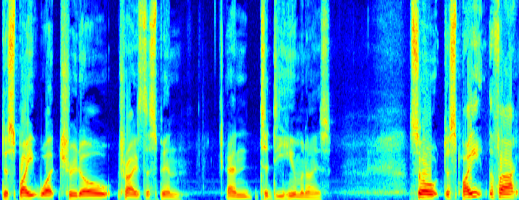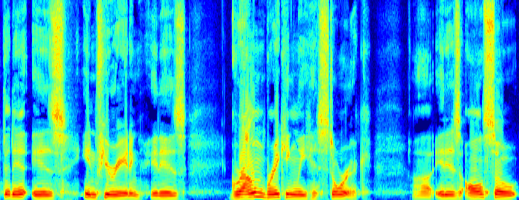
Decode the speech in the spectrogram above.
despite what Trudeau tries to spin and to dehumanize. So, despite the fact that it is infuriating, it is groundbreakingly historic, uh, it is also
